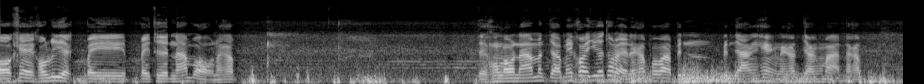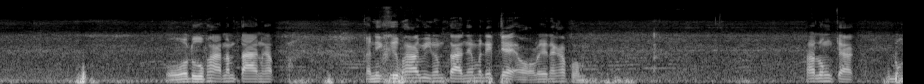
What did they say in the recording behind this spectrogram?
รอแค่เขาเรียกไปไปเทินน้ำออกนะครับ แต่ของเราน้ำมันจะไม่ค่อยเยอะเท่าไหร่นะครับ เพราะว่าเป็นเป็นยางแห้งนะครับ ยางหมาดนะครับโอ้ดูผ้าน้ำตาลครับ อันนี้คือผ้าวิ่งน้ำตาลยังไม่ได้แกะออกเลยนะครับ ผม ถ้าลงจากลง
